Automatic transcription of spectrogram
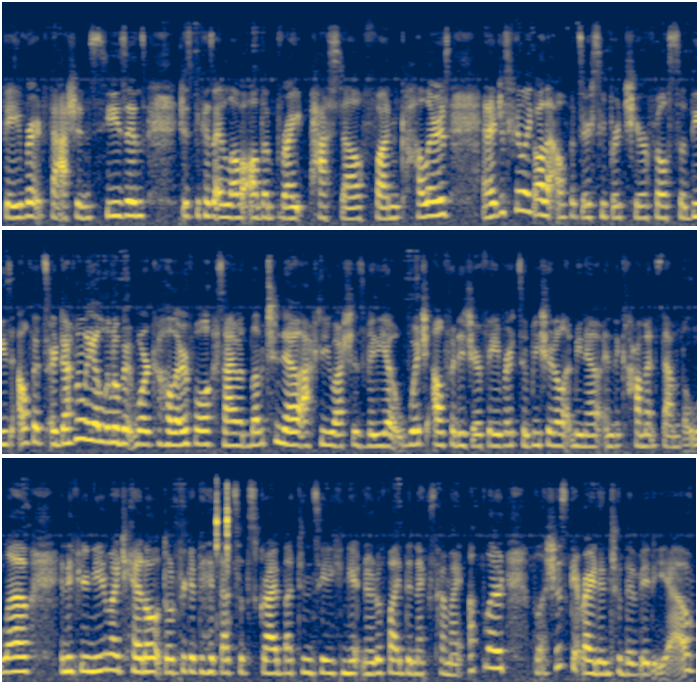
favorite fashion seasons just because I love all the bright pastel fun colors and I just feel like all the outfits are super cheerful so these outfits are definitely a little bit more colorful. So I would love to know after you watch this video which outfit is your favorite so be sure to let me know in the comments down below. And if you're new to my channel don't forget to hit that subscribe button so you can get notified the next time I upload let's just get right into the video.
